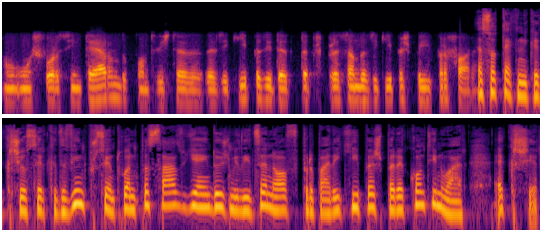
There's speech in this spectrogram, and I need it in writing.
um esforço interno do ponto de vista das equipas e da, da, preparação das equipas para ir para fora. A sua técnica cresceu cerca de 20% o ano passado e em 2019 prepara equipas para continuar a crescer.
